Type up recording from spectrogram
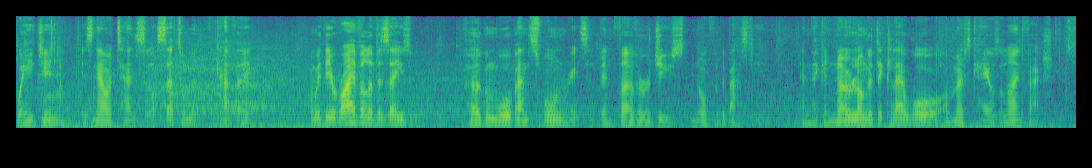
Wei Jin is now a 10 slot settlement for Cathay, and with the arrival of Azazel, Kurgan warband spawn rates have been further reduced north of the Bastion, and they can no longer declare war on most Chaos aligned factions.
